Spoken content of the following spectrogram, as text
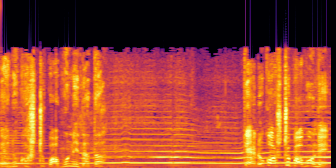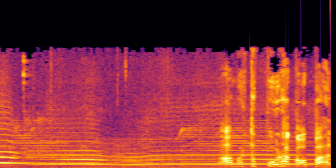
কেন কষ্ট পাবো নে দাদা? কেন কষ্ট পাবো নে আমার তো পোড়া কপাল।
